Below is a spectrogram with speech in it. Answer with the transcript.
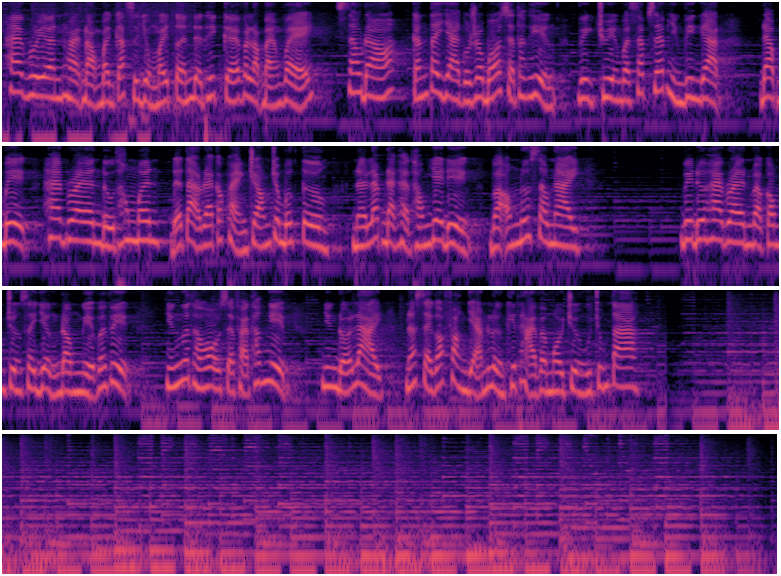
Hadrian hoạt động bằng cách sử dụng máy tính để thiết kế và lập bản vẽ. Sau đó, cánh tay dài của robot sẽ thực hiện việc truyền và sắp xếp những viên gạch. Đặc biệt, Hadrian đủ thông minh để tạo ra các khoảng trống trong bức tường, nơi lắp đặt hệ thống dây điện và ống nước sau này. Việc đưa Hadrian vào công trường xây dựng đồng nghĩa với việc những người thợ hồ sẽ phải thất nghiệp, nhưng đổi lại, nó sẽ góp phần giảm lượng khí thải vào môi trường của chúng ta.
